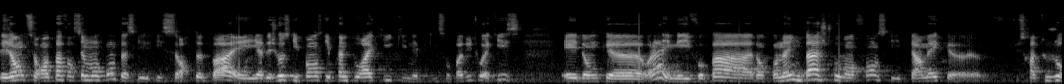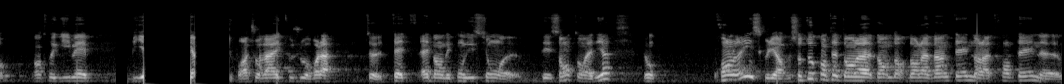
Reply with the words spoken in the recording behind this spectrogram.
les gens ne se rendent pas forcément compte parce qu'ils ne sortent pas. Et il y a des choses qu'ils pensent, qu'ils prennent pour acquis, qui, ne sont pas du tout acquises. Et donc, euh, voilà, mais il faut pas. Donc, on a une base, je trouve, en France qui permet que tu seras toujours, entre guillemets, bien. Tu pourras toujours travailler, toujours, voilà, être dans des conditions euh, décentes, on va dire. Donc, prends le risque. Surtout quand tu es dans la, dans, dans, la vingtaine, dans la trentaine, euh,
